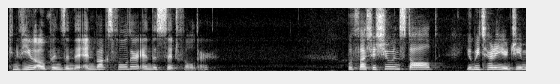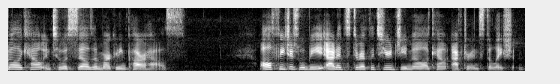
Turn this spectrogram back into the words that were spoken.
can view opens in the inbox folder and the sent folder. With FlashIssue installed, you'll be turning your Gmail account into a sales and marketing powerhouse. All features will be added directly to your Gmail account after installation.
